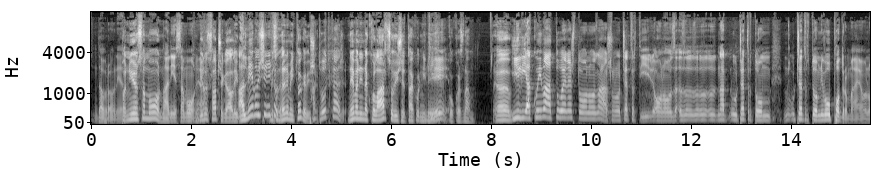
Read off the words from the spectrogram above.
dobro on je. Pa nije samo on. Ma nije samo on, ja. Bilo svačega, ali... Ali nema više Mislim nikoga. da nema i toga više. Pa to ti kažem. Nema ni na kolarcu više tako, ni Ne. tih, koliko znam. Uh, Ili ako ima to je nešto ono znaš ono četvrti ono za, za, za, na, u četvrtom u četvrtom nivou podruma je ono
